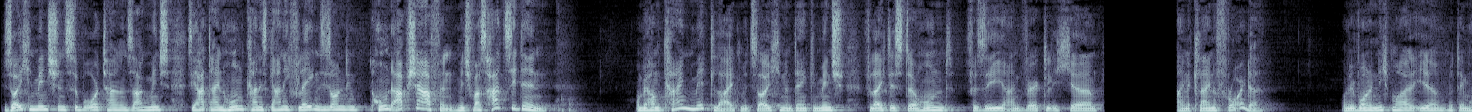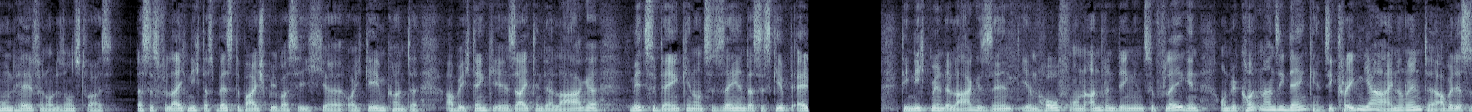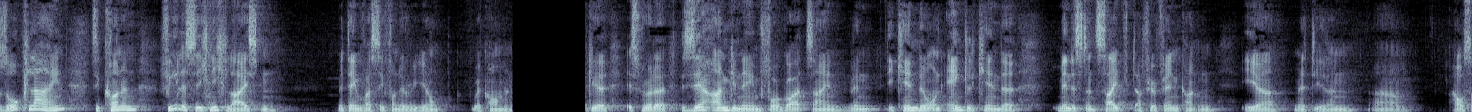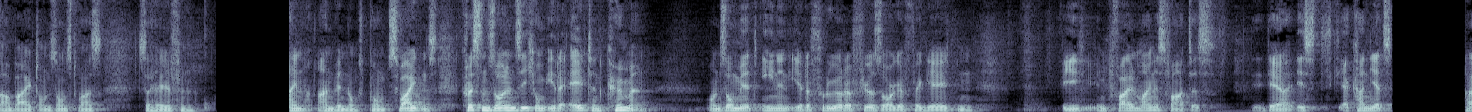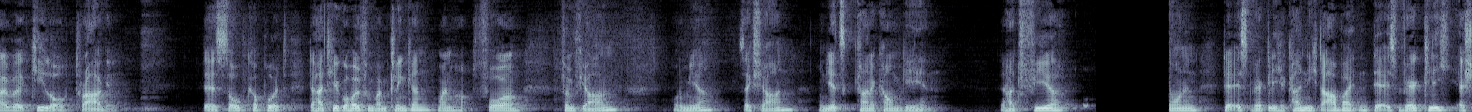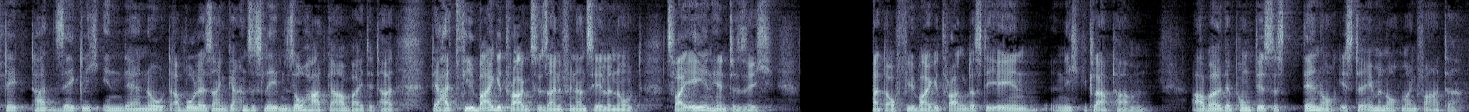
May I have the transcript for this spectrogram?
solchen Menschen zu beurteilen und sagen, Mensch, sie hat einen Hund, kann es gar nicht pflegen, sie sollen den Hund abschaffen. Mensch, was hat sie denn? Und wir haben kein Mitleid mit solchen und denken, Mensch, vielleicht ist der Hund für sie ein wirkliche, eine kleine Freude. Und wir wollen nicht mal ihr mit dem Hund helfen oder sonst was. Das ist vielleicht nicht das beste Beispiel, was ich äh, euch geben könnte, aber ich denke, ihr seid in der Lage mitzudenken und zu sehen, dass es gibt die nicht mehr in der Lage sind, ihren Hof und anderen Dingen zu pflegen und wir konnten an sie denken. Sie kriegen ja eine Rente, aber das ist so klein, sie können vieles sich nicht leisten mit dem, was sie von der Regierung bekommen denke, es würde sehr angenehm vor Gott sein, wenn die Kinder und Enkelkinder mindestens Zeit dafür finden konnten, ihr mit ihren ähm, Hausarbeit und sonst was zu helfen. Ein Anwendungspunkt. Zweitens, Christen sollen sich um ihre Eltern kümmern und somit ihnen ihre frühere Fürsorge vergelten. Wie im Fall meines Vaters. Der ist, er kann jetzt halbe Kilo tragen. Der ist so kaputt. Der hat hier geholfen beim Klinkern vor fünf Jahren oder mehr, sechs Jahren. Und jetzt kann er kaum gehen. Der hat vier der ist wirklich, er kann nicht arbeiten, der ist wirklich, er steht tatsächlich in der Not, obwohl er sein ganzes Leben so hart gearbeitet hat. Der hat viel beigetragen zu seiner finanziellen Not. Zwei Ehen hinter sich hat auch viel beigetragen, dass die Ehen nicht geklappt haben. Aber der Punkt ist, es dennoch ist er immer noch mein Vater.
